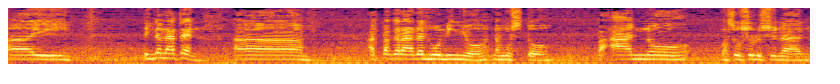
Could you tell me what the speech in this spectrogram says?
ay tignan natin ah, at pag-aralan ho ninyo ng gusto paano masusolusyonan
